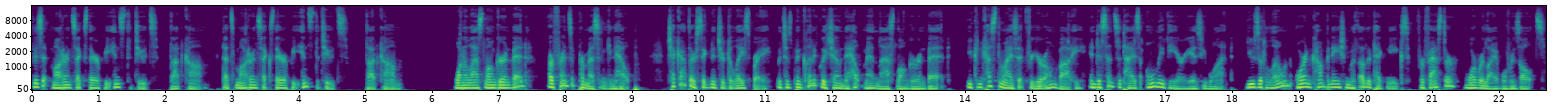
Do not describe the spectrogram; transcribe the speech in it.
visit modernsextherapyinstitutes.com. That's modernsextherapyinstitutes.com. Want to last longer in bed? Our friends at Promescent can help. Check out their signature delay spray, which has been clinically shown to help men last longer in bed. You can customize it for your own body and desensitize only the areas you want. Use it alone or in combination with other techniques for faster, more reliable results.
